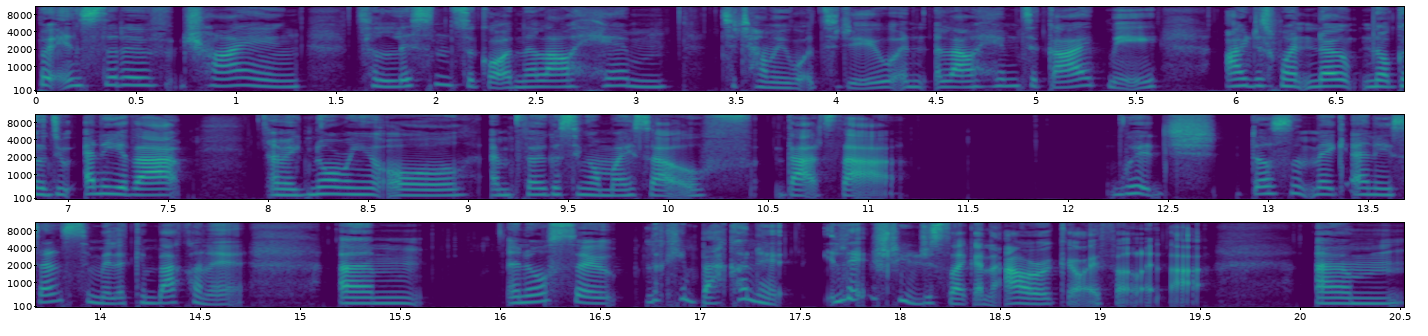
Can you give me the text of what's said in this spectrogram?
But instead of trying to listen to God and allow Him to tell me what to do and allow Him to guide me, I just went, nope, not going to do any of that. I'm ignoring it all. I'm focusing on myself. That's that. Which doesn't make any sense to me looking back on it. Um, and also, looking back on it, literally just like an hour ago, I felt like that. Um,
